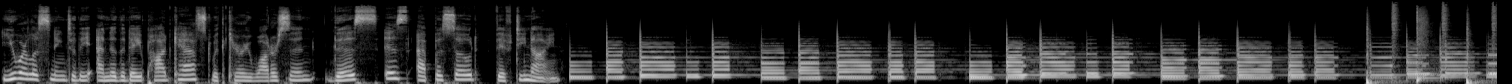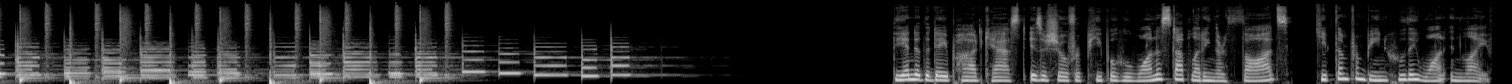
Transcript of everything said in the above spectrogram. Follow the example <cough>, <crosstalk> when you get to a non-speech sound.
You are listening to the End of the Day podcast with Kari Watterson. This is episode 59. The End of the Day podcast is a show for people who want to stop letting their thoughts keep them from being who they want in life.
